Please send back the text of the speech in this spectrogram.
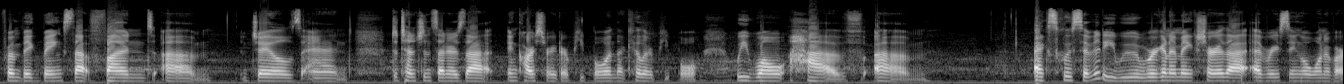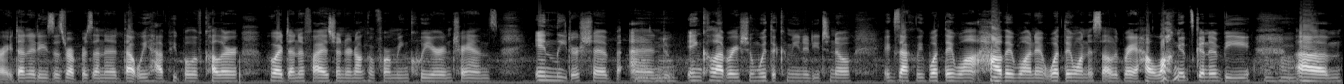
from big banks that fund um, jails and detention centers that incarcerate our people and that kill our people. We won't have um, exclusivity. We, we're going to make sure that every single one of our identities is represented, that we have people of color who identify as gender nonconforming, queer, and trans in leadership and Mhm. in collaboration with the community to know exactly what they want, how they want it, what they want to celebrate, how long it's going to be, Mhm. um,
